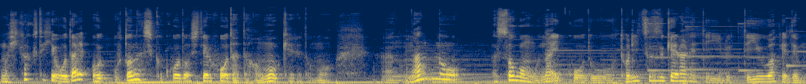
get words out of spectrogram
まあ、比較的おだおおとなしく行動してる方だとは思うけれどもあの何の齟齬もない行動を取り続けられているっていうわけでも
